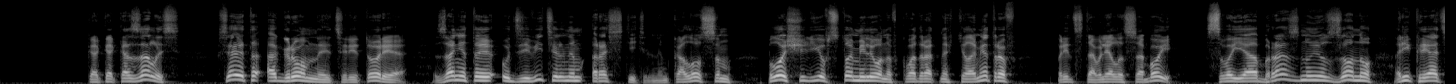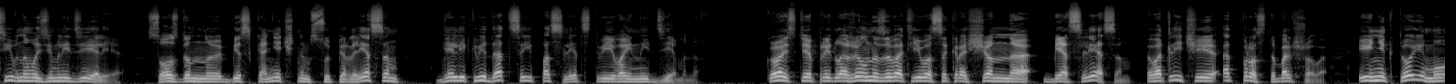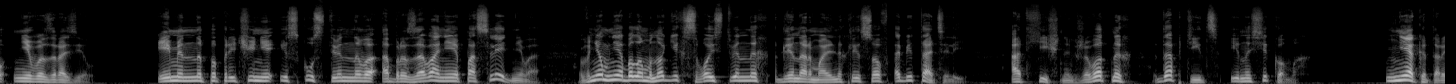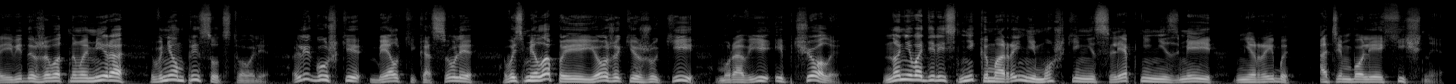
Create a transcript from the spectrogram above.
Как оказалось, вся эта огромная территория, занятая удивительным растительным колоссом площадью в 100 миллионов квадратных километров, представляла собой своеобразную зону рекреативного земледелия, созданную бесконечным суперлесом для ликвидации последствий войны демонов. Костя предложил называть его сокращенно «беслесом», в отличие от просто большого, и никто ему не возразил. Именно по причине искусственного образования последнего в нем не было многих свойственных для нормальных лесов обитателей, от хищных животных до птиц и насекомых. Некоторые виды животного мира в нем присутствовали – лягушки, белки, косули, восьмилапые ежики, жуки, муравьи и пчелы, но не водились ни комары, ни мошки, ни слепни, ни змеи, ни рыбы, а тем более хищные.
